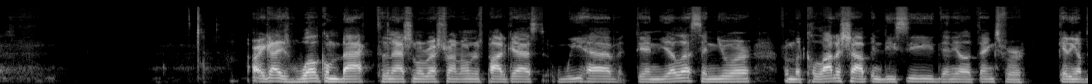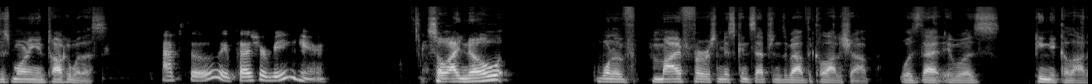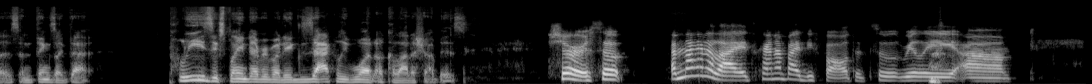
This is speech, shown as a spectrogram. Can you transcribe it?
All right, guys, welcome back to the National Restaurant Owners Podcast. We have Daniella Senior from the Colada Shop in DC. Daniella, thanks for getting up this morning and talking with us. Absolutely. Pleasure being here. So I know one of my first misconceptions about the colada shop was that it was pina coladas and things like that. Please explain to everybody exactly what a colada shop is. Sure. So I'm not gonna lie, it's kind of by default. It's so really um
